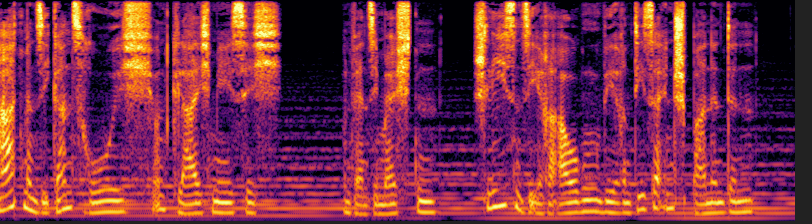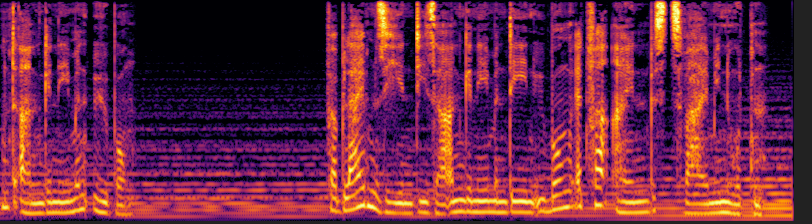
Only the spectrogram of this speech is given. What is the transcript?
Atmen Sie ganz ruhig und gleichmäßig und wenn Sie möchten, schließen Sie Ihre Augen während dieser entspannenden und angenehmen Übung. Verbleiben Sie in dieser angenehmen Dehnübung etwa ein bis zwei Minuten.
